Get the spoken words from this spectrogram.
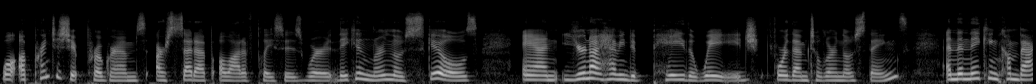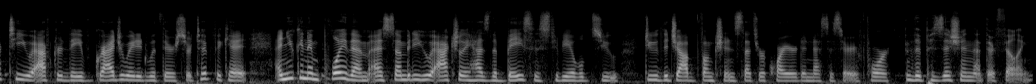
Well, apprenticeship programs are set up a lot of places where they can learn those skills and you're not having to pay the wage for them to learn those things. And then they can come back to you after they've graduated with their certificate, and you can employ them as somebody who actually has the basis to be able to do the job functions that's required and necessary for the position that they're filling.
